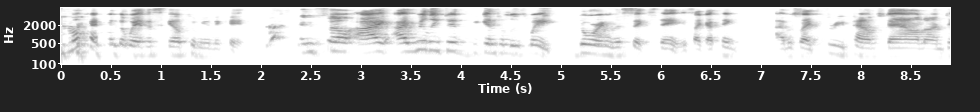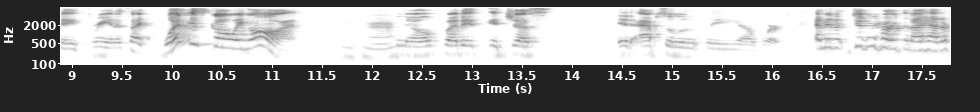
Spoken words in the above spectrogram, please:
I'm okay with the way the scale communicates. And so I, I really did begin to lose weight during the six days. Like I think I was like three pounds down on day three, and it's like, what is going on? Mm-hmm. You know, but it it just it absolutely uh, worked, and it didn't hurt that I had a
